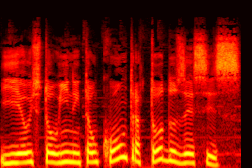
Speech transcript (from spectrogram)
e eu estou indo então contra todos esses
